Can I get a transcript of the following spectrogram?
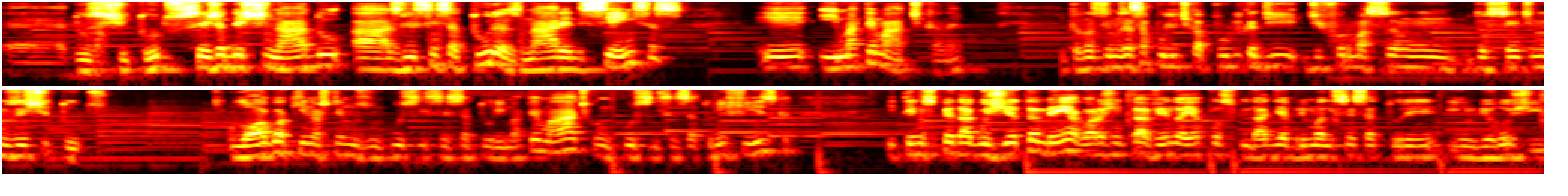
é, dos institutos seja destinado às licenciaturas na área de ciências e, e, matemática, né? Então nós temos essa política pública de, de formação docente nos institutos. Logo aqui nós temos um curso de licenciatura em matemática, um curso de licenciatura em física e temos pedagogia também. Agora a gente está vendo aí a possibilidade de abrir uma licenciatura em biologia.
